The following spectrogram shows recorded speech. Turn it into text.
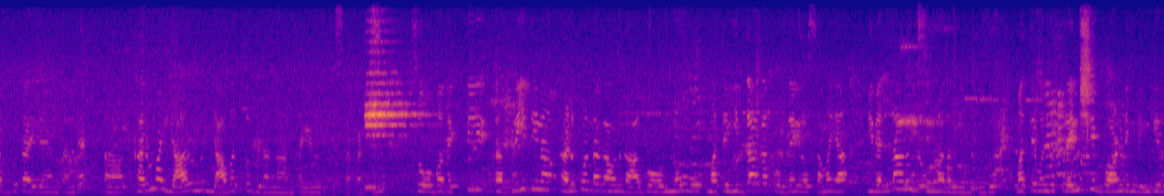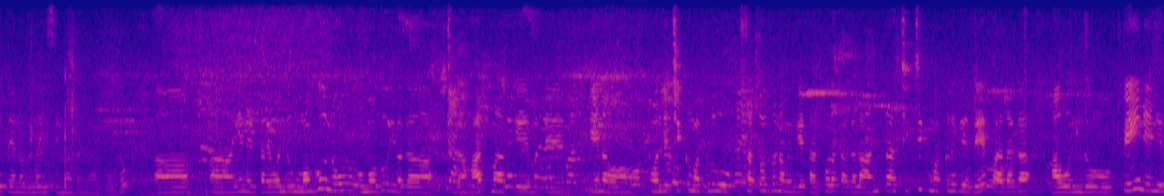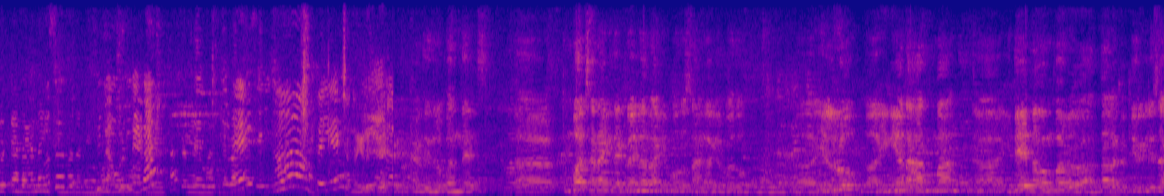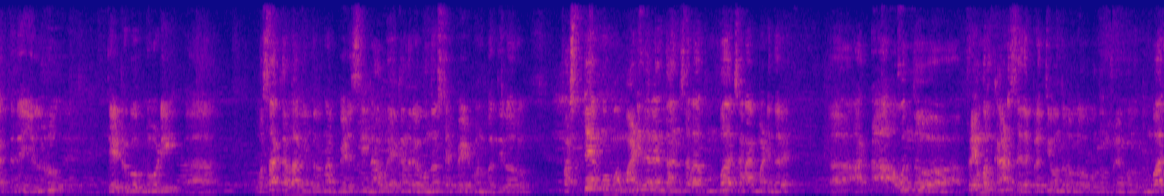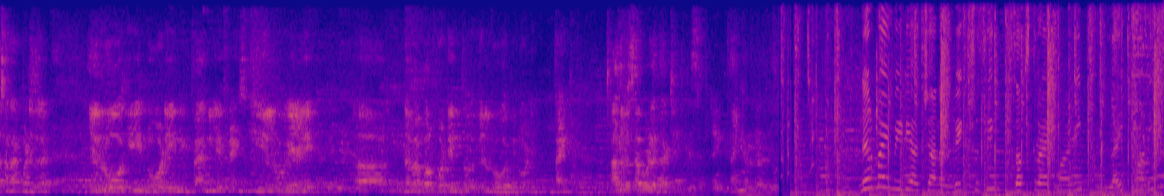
ಅದ್ಭುತ ಇದೆ ಅಂತಂದರೆ ಕರ್ಮ ಯಾರನ್ನು ಯಾವತ್ತೂ ಬಿಡಲ್ಲ ಅಂತ ಹೇಳೋದಕ್ಕೆ ಇಷ್ಟಪಡ್ತೀನಿ. ಸೊ ಒಬ್ಬ ವ್ಯಕ್ತಿ ಪ್ರೀತಿನ ಕಳ್ಕೊಂಡಾಗ ಆಗೋ ನೋವು, ಮತ್ತು ಇದ್ದಾಗ ಕೊಡದೇ ಇರೋ ಸಮಯ, ಇವೆಲ್ಲನೂ ಈ ಸಿನಿಮಾದಲ್ಲಿ ನೋಡ್ಬೋದು. ಮತ್ತು ಒಂದು ಫ್ರೆಂಡ್ಶಿಪ್ ಬಾಂಡಿಂಗ್ ಹೆಂಗಿರುತ್ತೆ ಅನ್ನೋದನ್ನ ಈ ಸಿನಿಮಾದಲ್ಲಿ ನೋಡ್ಬೋದು. ಏನು ಹೇಳ್ತಾರೆ ಒಂದು ಮಗು ನೋವು ಮಗು ಇವಾಗ ಆತ್ಮಹತ್ಯೆ ಮತ್ತು ಏನೋ ಒಂದು ಚಿಕ್ಕ ಮಕ್ಕಳು ಸತ್ತೋದ್ರು ನಮಗೆ ತಡ್ಕೊಳಕ್ಕಾಗಲ್ಲ ಅಂತ ಚಿಕ್ಕ ಚಿಕ್ಕ ಮಕ್ಕಳಿಗೆ ರೇಪ್ ಆದಾಗ ಆ ಒಂದು ಪೇಯ್ನ್ ಏನಿರುತ್ತೆ ಅನ್ನೋದನ್ನ ಈ ಸಿನಿಮಾದಲ್ಲಿ ನೋಡ್ಬೋದು ಅಂತ ಬಂದೆ. ತುಂಬಾ ಚೆನ್ನಾಗಿದೆ ಟ್ರೈಲರ್ ಆಗಿರ್ಬೋದು ಸಾಂಗ್ ಆಗಿರ್ಬೋದು. ಎಲ್ಲರೂ ಇನಿಯನ ಆತ್ಮ ಇದೇ ನವೆಂಬರ್ ಹದಿನಾಲ್ಕಕ್ಕೆ ರಿಲೀಸ್ ಆಗ್ತದೆ. ಎಲ್ಲರೂ ಥಿಯೇಟ್ರಿಗೆ ಹೋಗಿ ನೋಡಿ ಹೊಸ ಕಲಾವಿದರನ್ನ ಬೆಳೆಸಿ ನಾವು ಯಾಕಂದ್ರೆ ಒಂದೊಂದು ಸ್ಟೆಪ್ ಇಟ್ಕೊಂಡು ಬಂದಿರೋರು. ಫಸ್ಟ್ ಟೈಮ್ ಮಾಡಿದ್ದಾರೆ ಅಂತ ಅನ್ಸಲ್ಲ ತುಂಬಾ ಚೆನ್ನಾಗಿ ಮಾಡಿದ್ದಾರೆ. ಆ, ಒಂದು ಫ್ರೇಮಲ್ಲಿ ಕಾಣಿಸ್ತಾ ಇದೆ ಪ್ರತಿಯೊಂದರಲ್ಲೂ ಒಂದೊಂದು ಫ್ರೇಮಲ್ಲೂ ತುಂಬಾ ಚೆನ್ನಾಗಿ ಮಾಡಿದ್ದಾರೆ. ಎಲ್ಲರೂ ಹೋಗಿ ನೋಡಿ ನಿಮ್ಮ ಫ್ಯಾಮಿಲಿ ಫ್ರೆಂಡ್ಸ್ ಎಲ್ರಿಗೂ ಹೇಳಿ ನವೆಂಬರ್ ಫೋರ್ಟೀನ್ತು ಎಲ್ಲರೂ ಹೋಗಿ ನೋಡಿ. ಥ್ಯಾಂಕ್ ಯು ಆದ್ರೆ ಸರ್ ಒಳ್ಳೇದಾಗಲಿ. Thank you Nirmay media channel ವೀಕ್ಷಿಸಿ ಸಬ್ಸ್ಕ್ರೈಬ್ ಮಾಡಿ ಲೈಕ್ ಮಾಡಿ.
